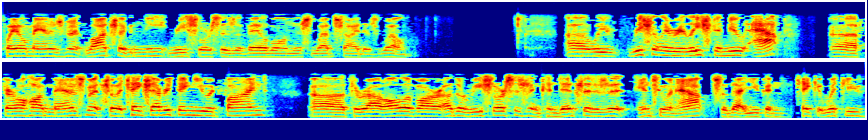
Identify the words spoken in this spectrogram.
quail management, lots of neat resources available on this website as well. Uh, we recently released a new app, uh, Feral Hog Management, so it takes everything you would find uh, throughout all of our other resources and condense it into an app so that you can take it with you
